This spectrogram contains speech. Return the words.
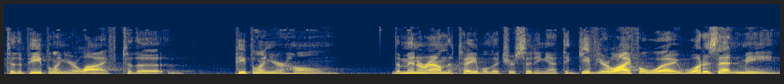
to the people in your life, to the, people in your home, the men around the table that you're sitting at, to give your life away. What does that mean?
